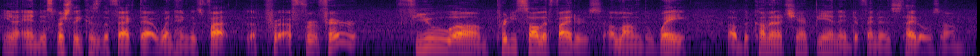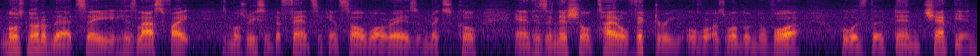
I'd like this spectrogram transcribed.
you know, and especially because of the fact that Wanheng has fought a, pr- fair few um, pretty solid fighters along the way of becoming a champion and defending his titles. Um, most notably, I'd say his last fight, his most recent defense against Saul Juarez of Mexico, and his initial title victory over Oswaldo Novoa, who was the then champion,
